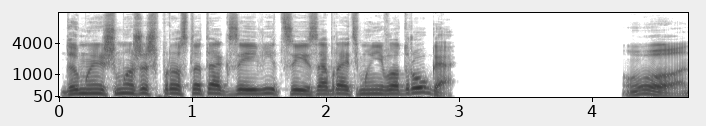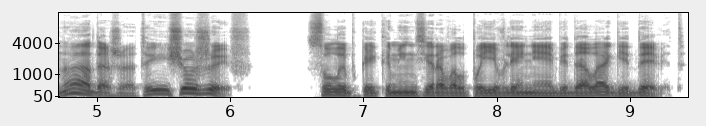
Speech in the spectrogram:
Думаешь, можешь просто так заявиться и забрать моего друга?» «О, надо же, ты еще жив!» — с улыбкой комментировал появление бедолаги Дэвид.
